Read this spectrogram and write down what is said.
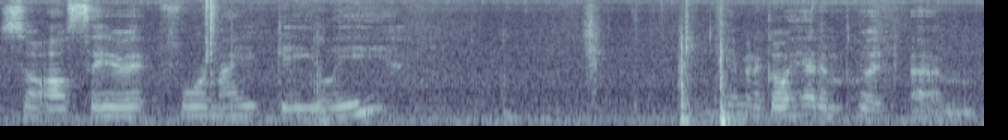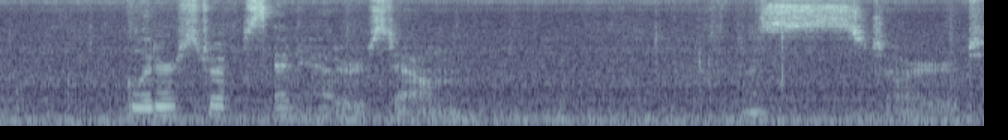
So I'll save it for my daily. Okay, I'm going to go ahead and put um, glitter strips and headers down. Let's start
